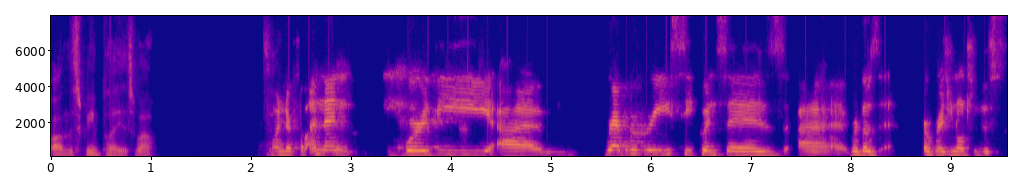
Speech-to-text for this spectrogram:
on the screenplay as well. Wonderful. And then were the um, reverie sequences uh, were those original to this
